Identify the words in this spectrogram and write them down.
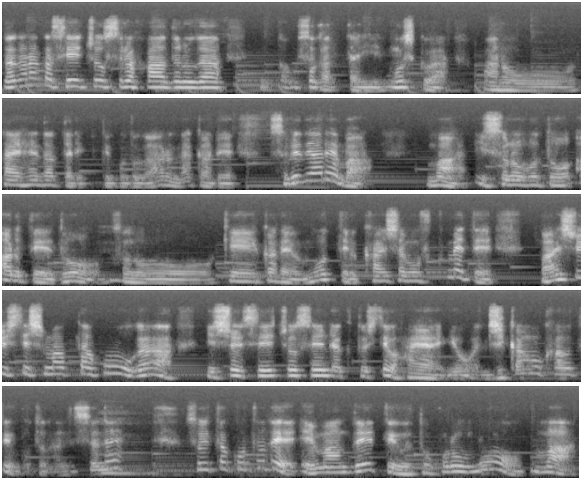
なかなか成長するハードルが遅かったり、もしくは、あの、大変だったりっていうことがある中で、それであれば、まあ、いっそのこと、ある程度、その、経営課題を持っている会社も含めて、買収してしまった方が、一緒に成長戦略としては早い。要は、時間を買うということなんですよね。そういったことで、M&A っていうところも、ま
